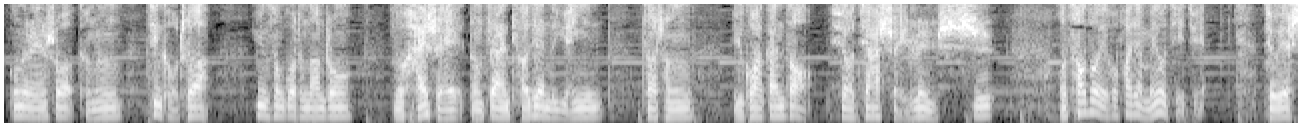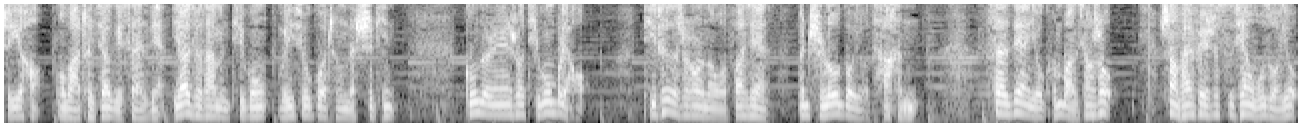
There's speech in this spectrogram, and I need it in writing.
工作人员说可能进口车运送过程当中。有海水等自然条件的原因，造成雨刮干燥，需要加水润湿。我操作以后发现没有解决。九月十一号，我把车交给 4S 店，要求他们提供维修过程的视频。工作人员说提供不了。提车的时候呢，我发现奔驰 logo 有擦痕。4S 店有捆绑销售，上牌费是四千五左右，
